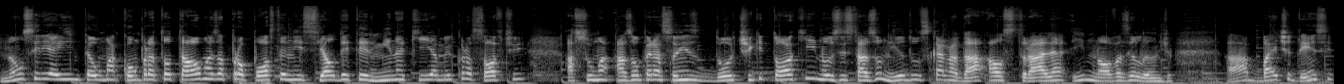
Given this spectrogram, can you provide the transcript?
Não seria então uma compra total, mas a proposta inicial determina que a Microsoft assuma as operações do TikTok nos Estados Unidos, Canadá, Austrália e Nova Zelândia. A ByteDance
